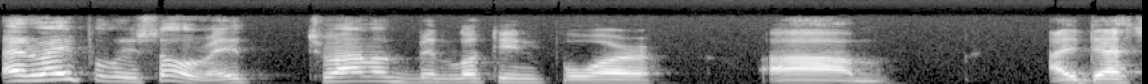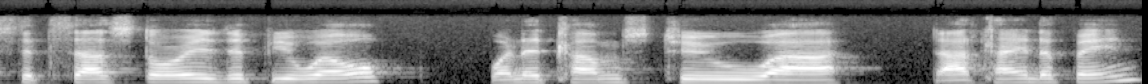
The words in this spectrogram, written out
and rightfully so, right? Toronto's been looking for, um, I guess, success stories, if you will, when it comes to uh, that kind of thing.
